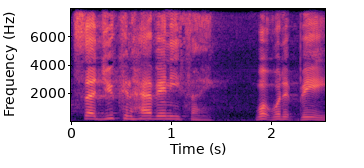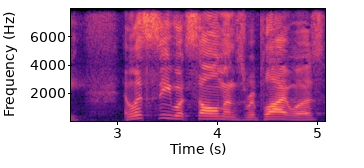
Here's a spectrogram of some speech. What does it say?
said you can have anything, what would it be? And let's see what Solomon's reply was.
